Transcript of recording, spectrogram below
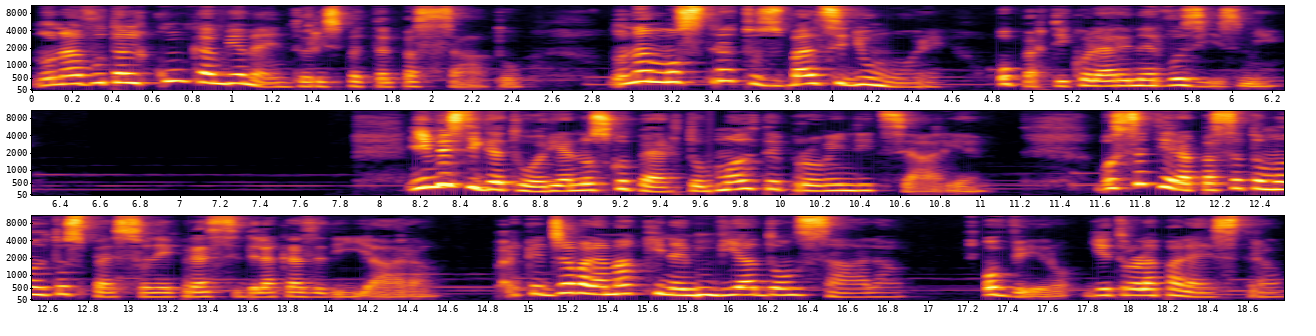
non ha avuto alcun cambiamento rispetto al passato, non ha mostrato sbalzi di umore o particolari nervosismi. Gli investigatori hanno scoperto molte prove indiziarie. Bossetti era passato molto spesso nei pressi della casa di Yara. Parcheggiava la macchina in via Don Sala, ovvero dietro la palestra,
